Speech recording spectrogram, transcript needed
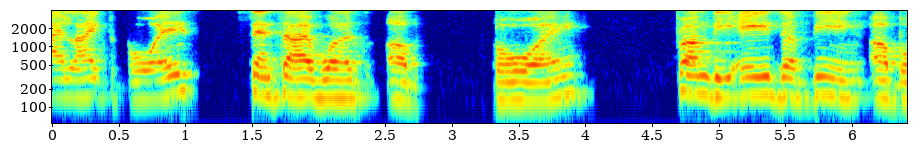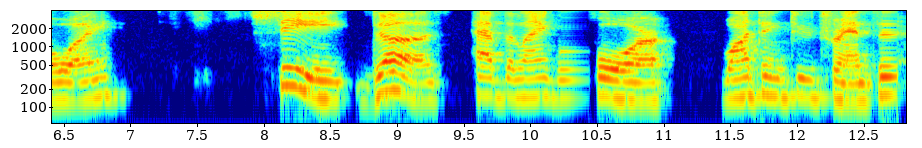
I liked boys since I was a boy, from the age of being a boy, she does have the language for wanting to transit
